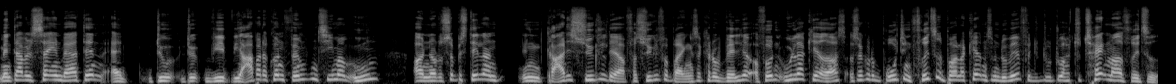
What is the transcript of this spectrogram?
Men der vil sagen være den, at du, du, vi, vi arbejder kun 15 timer om ugen, og når du så bestiller en, en gratis cykel der fra cykelfabrikken, så kan du vælge at få den ulakeret også, og så kan du bruge din fritid på at lakere den, som du vil, fordi du, du har totalt meget fritid.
